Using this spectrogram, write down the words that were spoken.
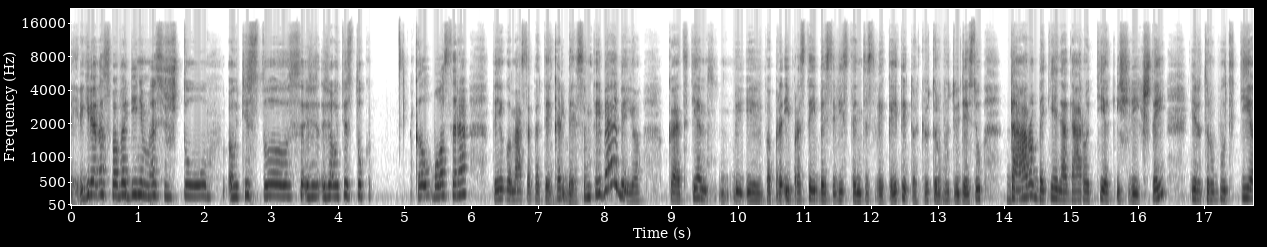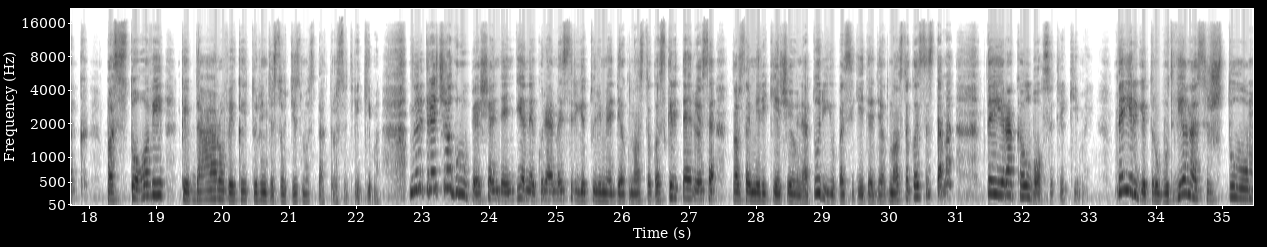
tai irgi vienas pavadinimas iš tų autistų autistų kalbos yra. Tai jeigu mes apie tai kalbėsim tai be abejo kad tie įprastai besivystantys vaikai tai tokių turbūt judesių daro bet jie nedaro tiek išreikštai ir turbūt tiek pastoviai kaip daro vaikai turintys autizmo spektro sutrikimą. Nu ir trečia grupė šiandien dienai kurią mes irgi turime diagnostikos kriterijuose nors amerikiečiai jau neturi jų pasikeitė diagnostikos sistema tai yra kalbos sutrikimai. Tai irgi turbūt vienas iš tų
